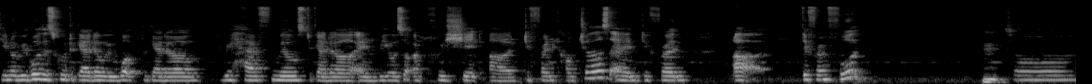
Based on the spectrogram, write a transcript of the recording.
you know we go to school together, we work together, we have meals together, and we also appreciate uh, different cultures and different uh, different food. Hmm. So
